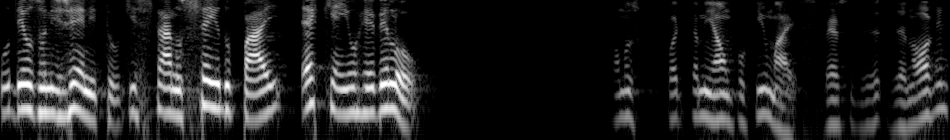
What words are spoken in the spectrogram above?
O Deus unigênito, que está no seio do Pai, é quem o revelou. Vamos, pode caminhar um pouquinho mais. Verso 19.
